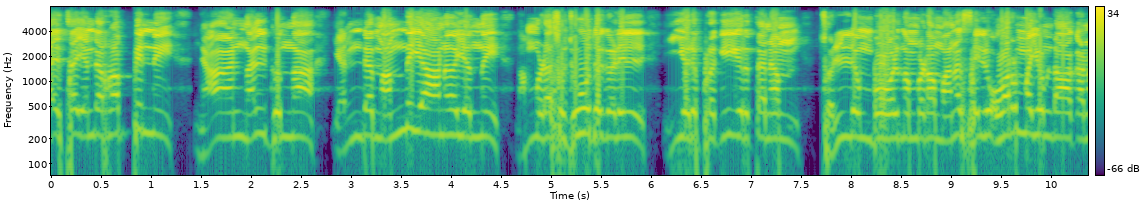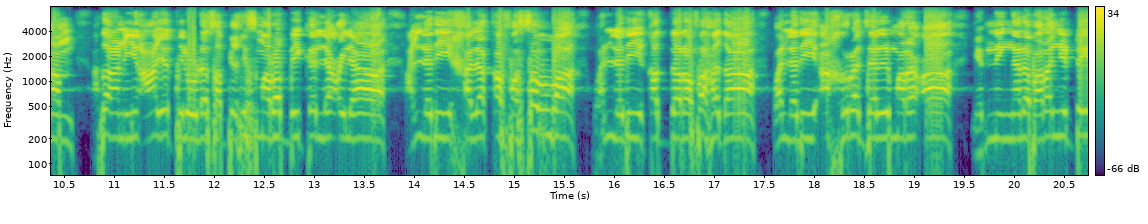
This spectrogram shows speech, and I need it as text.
അയച്ച എന്റെ റബ്ബിന് ഞാൻ നൽകുന്ന എന്റെ നന്ദിയാണ് എന്ന് നമ്മുടെ സുജൂതുകളിൽ ഈ ഒരു പ്രകീർത്തനം ചൊല്ലുമ്പോൾ നമ്മുടെ മനസ്സിൽ ഓർമ്മയുണ്ടാകണം. അതാണ് ഈ ആയത്തിലൂടെ ഖലഖ ഫസവ്വ വല്ലദീ ഖദ്ദറ ഫഹദ വല്ലദീ അഹ്റജൽ മർഅ എന്നിങ്ങനെ പറഞ്ഞിട്ട്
